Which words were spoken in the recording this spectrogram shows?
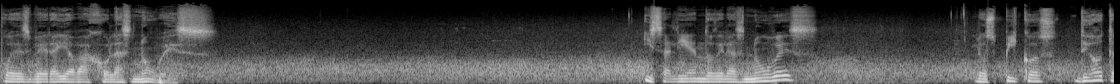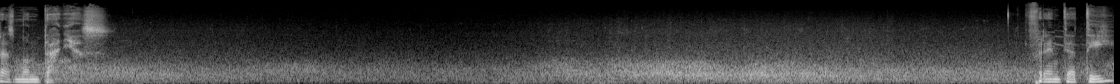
puedes ver ahí abajo las nubes. Y saliendo de las nubes, los picos de otras montañas. Frente a ti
